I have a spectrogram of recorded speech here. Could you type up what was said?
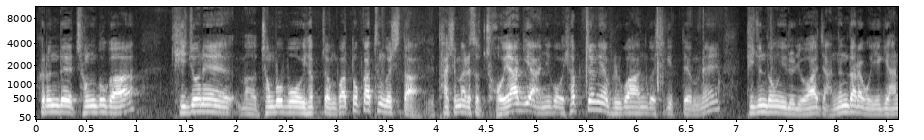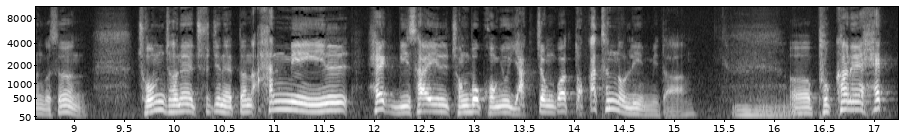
그런데 정부가 기존의 뭐 정보보호 협정과 똑같은 것이다. 다시 말해서 조약이 아니고 협정에 불과한 것이기 때문에 비준 동의를 요하지 않는다라고 얘기하는 것은 좀 전에 추진했던 한미일 핵 미사일 정보 공유 약정과 똑같은 논리입니다. 어, 북한의 핵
